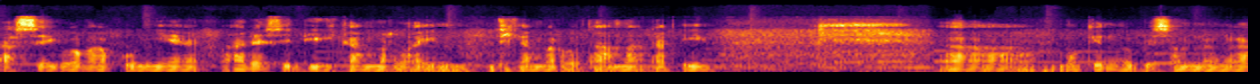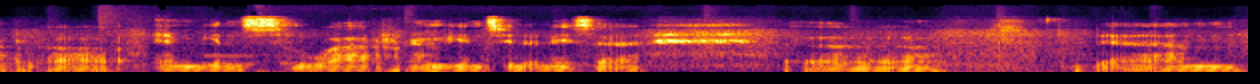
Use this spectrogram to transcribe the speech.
AC gue nggak punya. Ada sih di kamar lain di kamar utama. Tapi uh, mungkin lo bisa mendengar uh, ambience luar ambience Indonesia. Uh, dan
